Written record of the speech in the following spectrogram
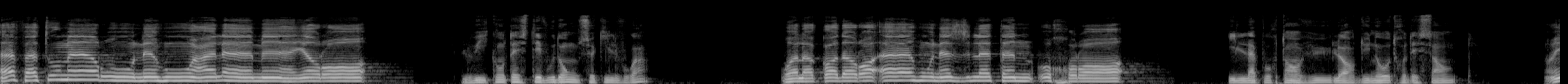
أفتمارونه على ما يرى Lui contestez-vous donc ce qu'il voit Il l'a pourtant vu lors d'une autre descente. Près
